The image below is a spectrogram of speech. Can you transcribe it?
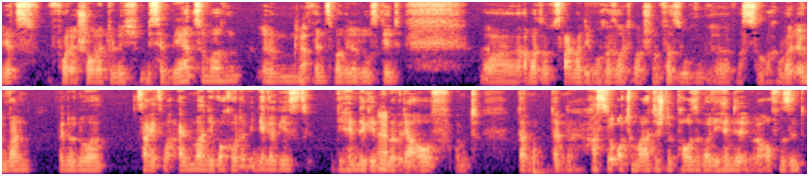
jetzt vor der Show natürlich ein bisschen mehr zu machen, ähm, wenn es mal wieder losgeht. Äh, aber so zweimal die Woche sollte man schon versuchen, äh, was zu machen, weil irgendwann, wenn du nur, sag jetzt mal, einmal die Woche oder weniger gehst, die Hände gehen ja. immer wieder auf und dann, dann hast du automatisch eine Pause, weil die Hände immer offen sind.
